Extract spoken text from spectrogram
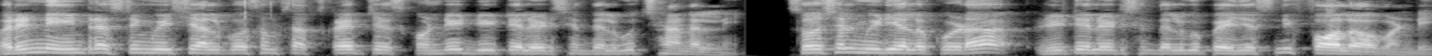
మరిన్ని ఇంట్రెస్టింగ్ విషయాల కోసం సబ్స్క్రైబ్ చేసుకోండి డీటెయిల్ ఎడిషన్ తెలుగు ఛానల్ని. సోషల్ మీడియాలో కూడా డీటెయిల్ ఎడిషన్ తెలుగు పేజెస్ని ఫాలో అవ్వండి.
